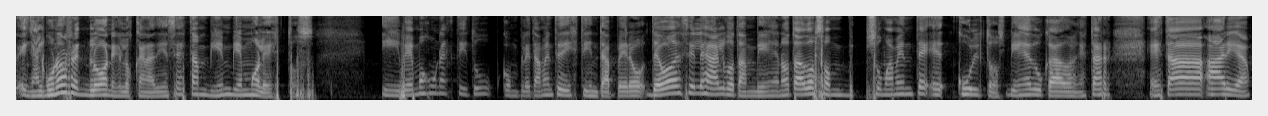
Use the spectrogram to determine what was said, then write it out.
en algunos renglones los canadienses están bien, bien molestos. Y vemos una actitud completamente distinta, pero debo decirles algo también, he notado son sumamente eh, cultos, bien educados en esta, en esta área.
